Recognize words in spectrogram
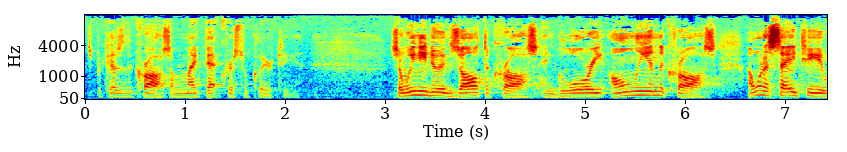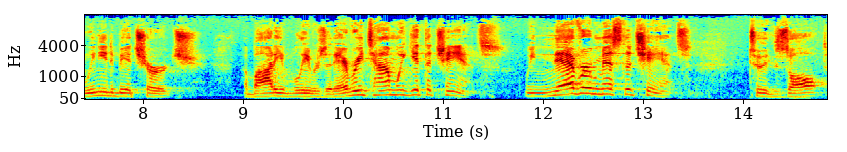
It's because of the cross. I'm going to make that crystal clear to you. So we need to exalt the cross and glory only in the cross. I want to say to you, we need to be a church, a body of believers, that every time we get the chance, we never miss the chance to exalt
